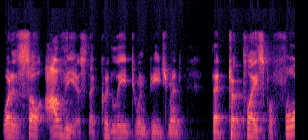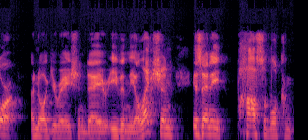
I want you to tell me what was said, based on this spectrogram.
what is so obvious that could lead to impeachment that took place before inauguration day or even the election is any possible con-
